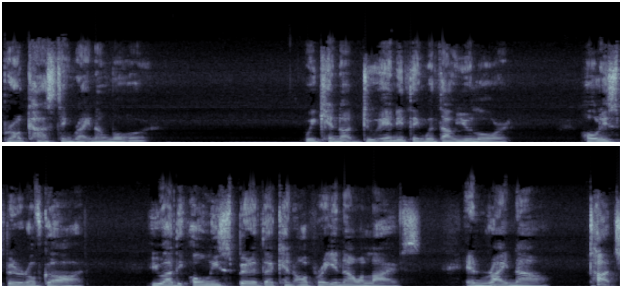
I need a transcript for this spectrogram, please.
broadcasting right now, Lord. We cannot do anything without you, Lord. Holy Spirit of God, you are the only spirit that can operate in our lives. And right now, touch.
